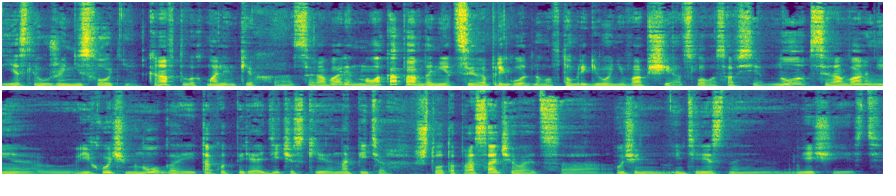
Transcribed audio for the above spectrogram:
если уже не сотни крафтовых маленьких э, сыроварен. Молока, правда, нет сыропригодного в том регионе вообще от слова совсем. Но сыроварни, э, их очень много, и так вот периодически на Питер что-то просачивается. Очень интересные вещи есть.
